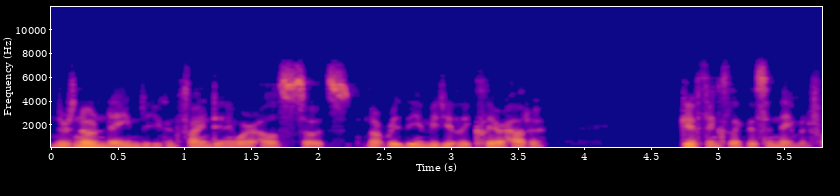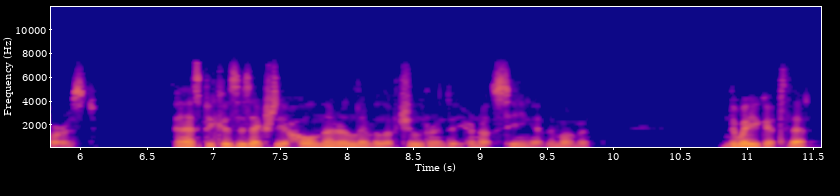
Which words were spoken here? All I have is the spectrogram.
There's no name that you can find anywhere else, so it's not really immediately clear how to give things like this a name in Forest. And that's because there's actually a whole nother level of children that you're not seeing at the moment. The way you get to that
